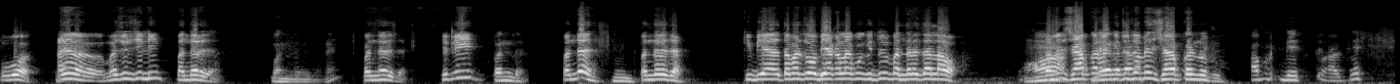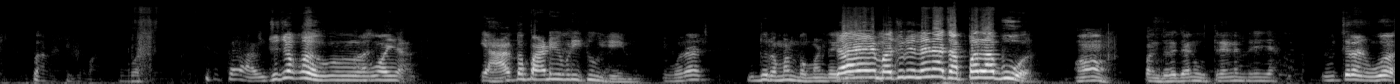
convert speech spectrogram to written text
ઓવો અહીંયા મજૂરી કેટલી પંદર હજાર પંદર હજાર પંદર હજાર કેટલી? પંદર. પંદર? પંદર હજાર કે બે તમારે જો બે કલાકમાં કીધું પંદર હજાર લાવો તમે સાફ કરવા કીધું. તમે સાફ કરી નાખ્યું આપણે બે તો આવજે. જોજો કોઈ કે હાલ તો પાડી ઉપડી તું છે બધું રમણ ભમણ થાય મજૂરી લઈને ચપ્પલ લાવવું હા પંદર હજારનું ઉતરે ને થઈ જાય ઉતરાણ ઉવા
